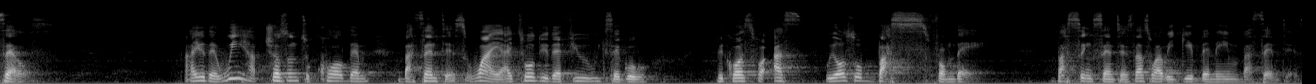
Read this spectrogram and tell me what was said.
cells. Are you there? We have chosen to call them bacentas. Why? I told you that a few weeks ago. Because for us, we also bus from there. Busing centers. That's why we give the name bacentas.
